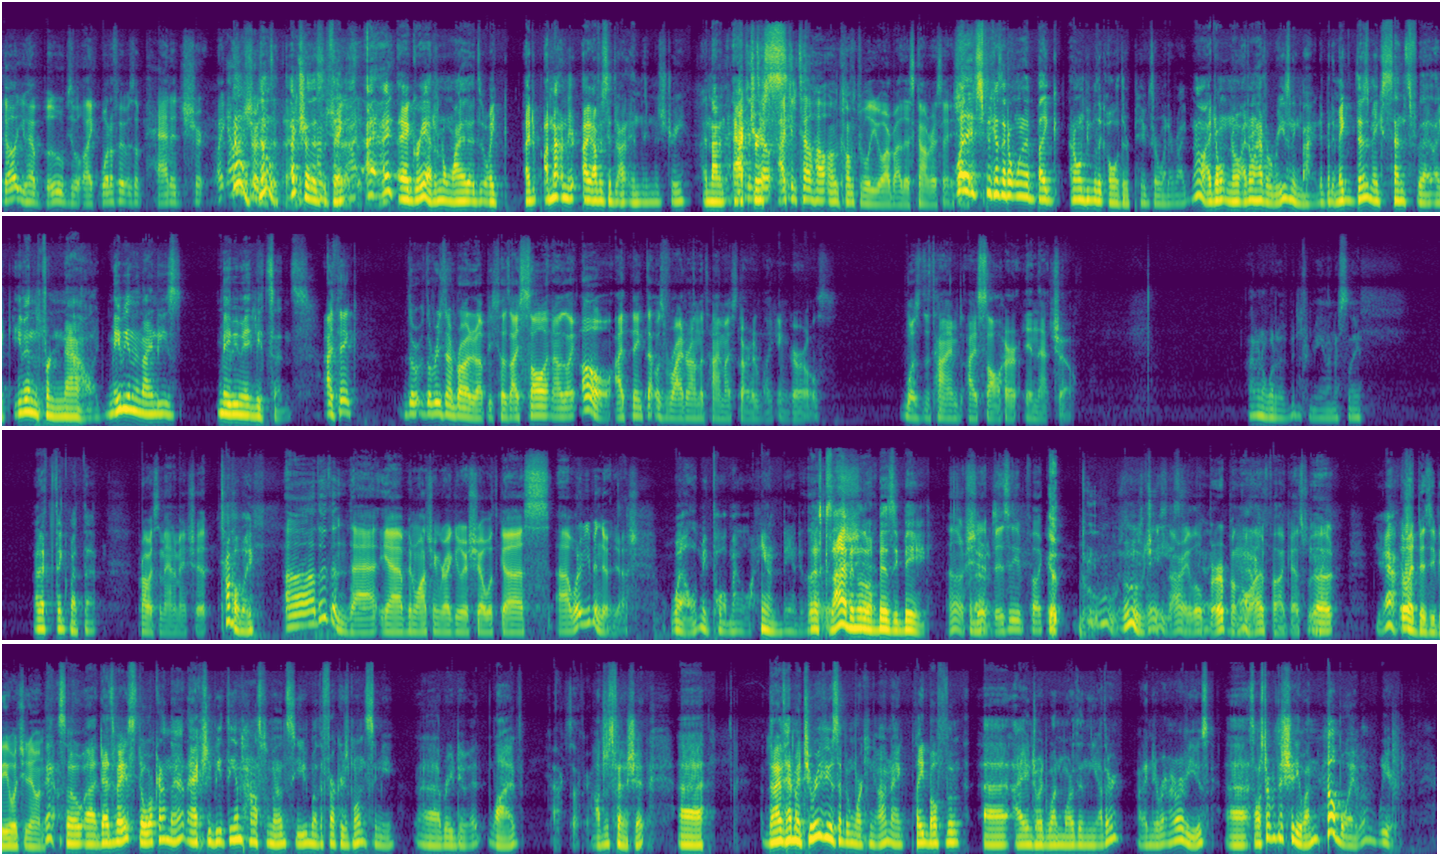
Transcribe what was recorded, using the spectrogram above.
duh, you have boobs. But like, what if it was a padded shirt? Like, I'm no, sure no, that's a thing. I'm sure that's I'm the thing. that's I, a thing. I, I agree. I don't know why. It's like I, I'm not. Under, I obviously not in the industry. I'm not an I can, tell, actress. I can tell how uncomfortable you are by this conversation. Well, it's because I don't want to like. I don't want people like, oh, they're pigs or whatever. Like, no, I don't know. I don't have a reasoning behind it, but it make doesn't make sense for that. Like, even for now, like maybe in the '90s, maybe made made sense. I think the the reason I brought it up because I saw it and I was like, oh, I think that was right around the time I started liking girls. Was the time I saw her in that show. I don't know what it would have been for me, honestly. I'd have to think about that. Probably some anime shit. Probably. Uh, other than that, yeah, I've been watching regular show with Gus. Uh, what have you been doing, Josh? Well, let me pull up my little hand dandy list because Oh, I've been a little busy bee. Oh shit, busy fucking. Ooh, Ooh, geez, sorry, a little okay, burp on the live podcast. Yeah. Uh, Yeah. go ahead, busy bee. What you doing? Yeah, so uh, Dead Space, still working on that. I actually beat the impossible mode, so you motherfuckers won't see me uh, redo it live. Cocksucker. I'll just finish it. Uh, then I've had my two reviews I've been working on. I played both of them. Uh, I enjoyed one more than the other, but I need to write my reviews. Uh, so I'll start with the shitty one Hellboy. Well, weird.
